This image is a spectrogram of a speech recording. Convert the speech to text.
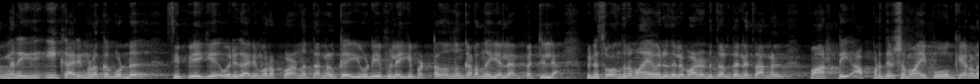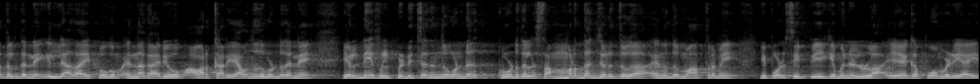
അങ്ങനെ ഈ ഈ കാര്യങ്ങളൊക്കെ കൊണ്ട് സി പി ഐക്ക് ഒരു കാര്യം ഉറപ്പാണ്. തങ്ങൾക്ക് യു ഡി എഫിലേക്ക് പെട്ടെന്നൊന്നും കടന്നു ചെല്ലാൻ പറ്റില്ല. പിന്നെ സ്വതന്ത്രമായ ഒരു നിലപാടെടുത്താൽ തന്നെ താങ്കൾ പാർട്ടി അപ്രത്യക്ഷമായി പോകും കേരളത്തിൽ തന്നെ ഇല്ലാതായി പോകും എന്ന കാര്യവും അവർക്കറിയാവുന്നത് കൊണ്ട് തന്നെ എൽ ഡി എഫിൽ പിടിച്ചു നിന്നുകൊണ്ട് കൂടുതൽ സമ്മർദ്ദം ചെലുത്തുക എന്നത് മാത്രമേ ഇപ്പോൾ സി പി ഐക്ക് മുന്നിലുള്ള ഏക പോംവഴിയായി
